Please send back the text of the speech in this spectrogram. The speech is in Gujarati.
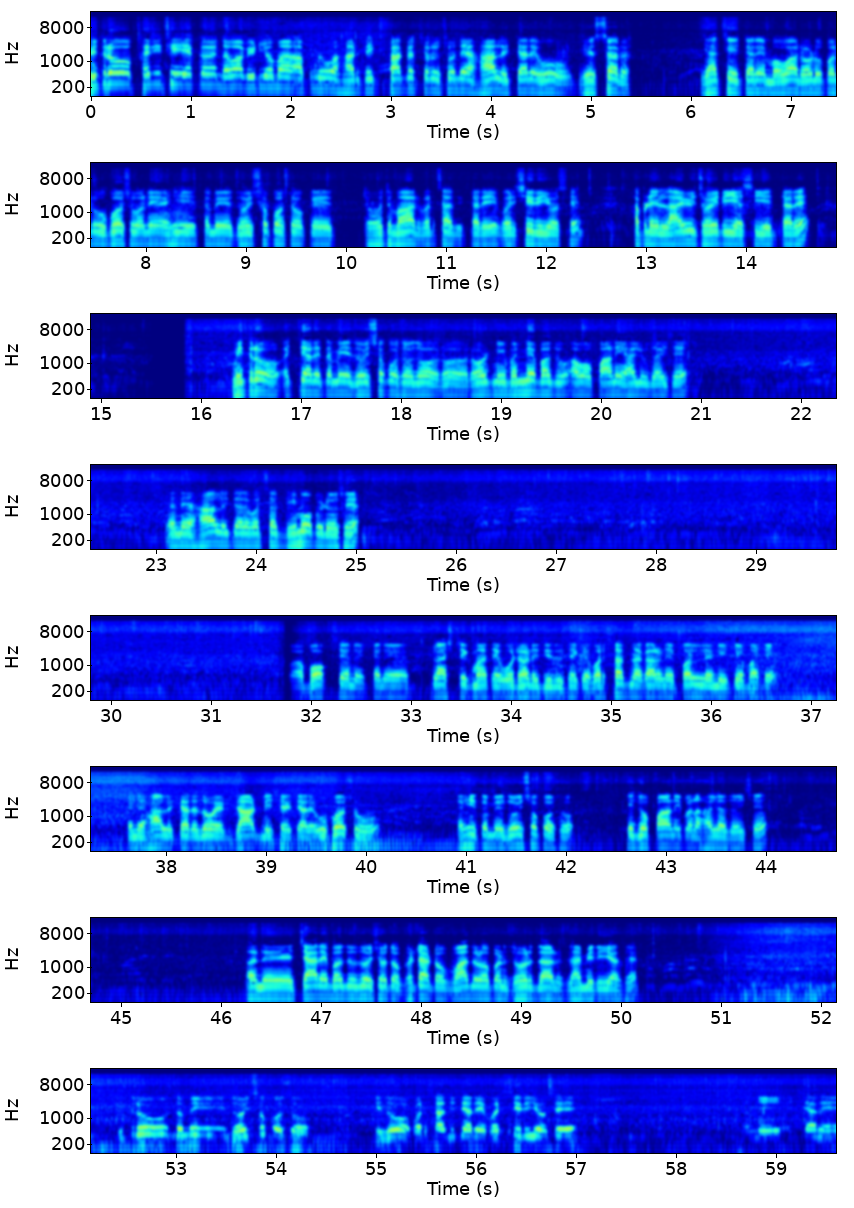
મિત્રો, ફરીથી એક નવા વિડીયોમાં આપનું હાર્દિક સ્વાગત કરું છું અને હાલ અત્યારે હું જેસર જ્યાંથી અત્યારે મવા રોડ ઉપર ઊભો છું અને અહીં તમે જોઈ શકો છો કે ધોધમાર વરસાદ અત્યારે વરસી રહ્યો છે. આપણે લાઈવ જોઈ રહ્યા છીએ અત્યારે. મિત્રો, અત્યારે તમે જોઈ શકો છો જો રોડની બંને બાજુ આવો પાણી હાલ્યું જાય છે. અને હાલ અત્યારે વરસાદ ધીમો પડ્યો છે. બોક્સ છે ને, તેને પ્લાસ્ટિક માથે ઓઢાડી દીધું છે કે વરસાદના કારણે પલળે નહીં તે માટે એટલે હાલ અત્યારે જો એક ઝાડ નીચે ત્યારે ઊભો છું. અહીં તમે જોઈ શકો છો કે જો પાણી પણ હાલ્યા જાય છે અને ચારે બાજુ જોશો તો ઘટાટો, વાદળો પણ જોરદાર જામી રહ્યા છે મિત્રો, તમે જોઈ શકો છો કે જો વરસાદ અત્યારે વરસી રહ્યો છે, અને અત્યારે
